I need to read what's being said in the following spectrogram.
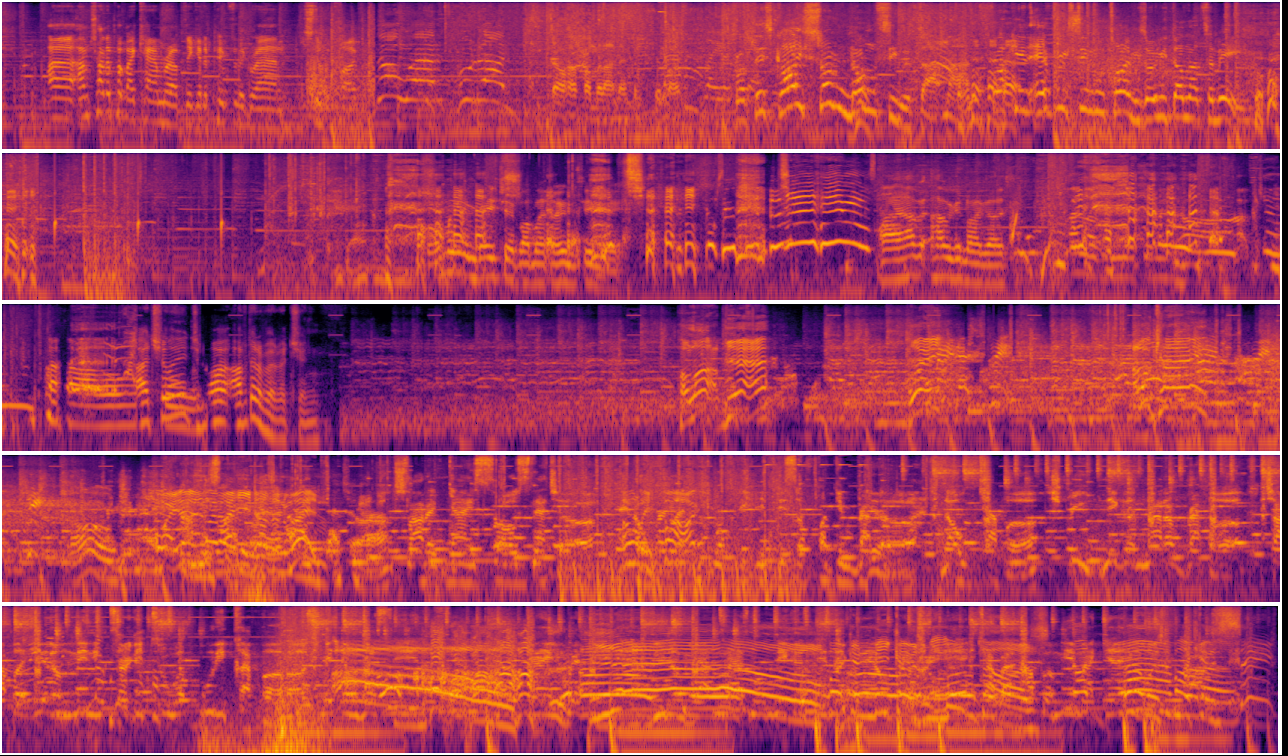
Uh, I'm trying to put my camera up to get a pic for the gram. You stupid fuck. Go have fun with that, Nathan. Bro, this guy's so noncy with that, man. Fucking every single time he's only done that to me. I'm getting rated by my own teammate. James! James! Alright, have, a- have a good night, guys. I love you, Actually, do you know what? I've done a bit of a tune. Hold up, yeah? Wait! Okay! Oh, Wait, there's no way he doesn't uh, win! Uh, Slaughter gang soul snatcher. Holy fuck! This a fucking rapper. No capper. Street nigga, not a rapper. Chopper hit him and he turned into a booty clapper. Wesson. Oh. Yeah! Fucking montage! That was fucking sick!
